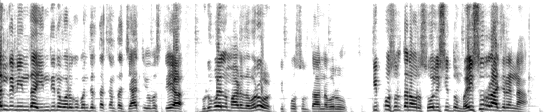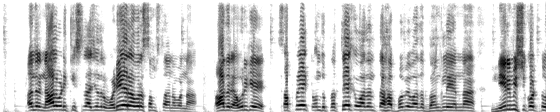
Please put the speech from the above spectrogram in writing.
ಅಂದಿನಿಂದ ಇಂದಿನವರೆಗೂ ಬಂದಿರತಕ್ಕಂಥ ಜಾತಿ ವ್ಯವಸ್ಥೆಯ ಬುಡುಬಲ್ ಮಾಡಿದವರು ಟಿಪ್ಪು ಸುಲ್ತಾನ್ ಅವರು. ಟಿಪ್ಪು ಸುಲ್ತಾನ್ ಅವರು ಸೋಲಿಸಿದ್ದು ಮೈಸೂರು ರಾಜರನ್ನ. ಅಂದ್ರೆ ನಾಲ್ವಡಿ ಕೃಷ್ಣರಾಜೇಂದ್ರ ಒಡೆಯರ್ ಅವರ ಸಂಸ್ಥಾನವನ್ನ. ಆದರೆ ಅವರಿಗೆ ಸಪ್ರೇಟ್ ಒಂದು ಪ್ರತ್ಯೇಕವಾದಂತಹ ಭವ್ಯವಾದ ಬಂಗ್ಲೆಯನ್ನ ನಿರ್ಮಿಸಿಕೊಟ್ಟು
